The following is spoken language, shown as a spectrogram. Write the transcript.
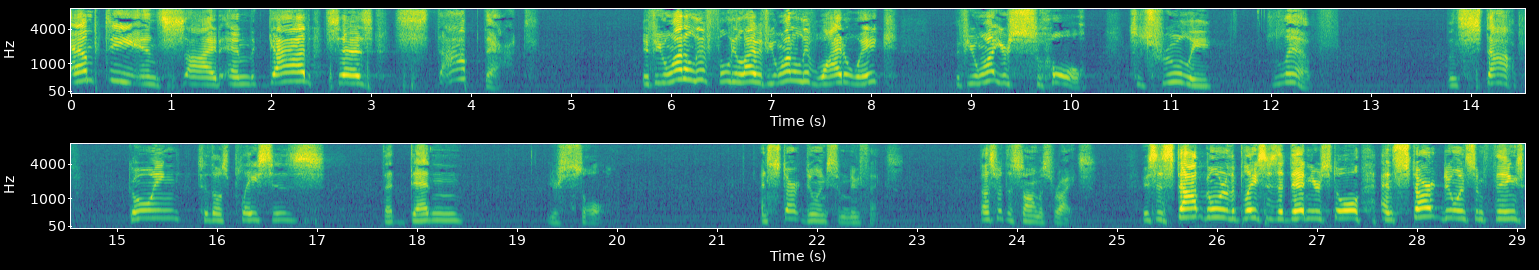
empty inside. And God says, Stop that. If you want to live fully alive, if you want to live wide awake, if you want your soul to truly live, then stop going to those places that deaden your soul and start doing some new things. That's what the psalmist writes. He says, Stop going to the places that deaden your soul and start doing some things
